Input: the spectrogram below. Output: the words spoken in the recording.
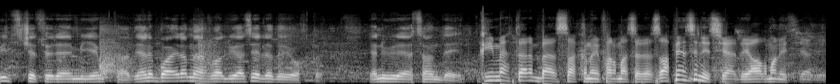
Bir tikə çörəyimi yeyim qutardı. Yəni bayram əhval-ruhiyyəsi elə də yoxdur. Yəni ürəkaçan deyil. Qiymətlərin bəzi haqqında informasiya verirsiniz. Apensin neçədir, alman neçədir?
